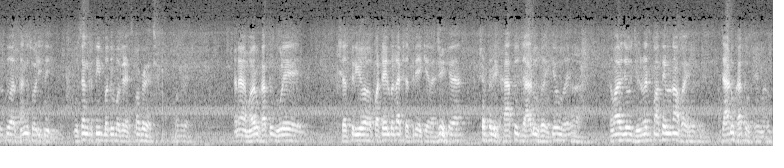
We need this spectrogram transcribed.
તો તું આ સંઘ છોડીશ નહીં. કુસંગથી બધું બગડે છે. બગડે છે. બગડે અને અમારું ખાતું ભૂળે ક્ષત્રિયો પટેલ બધા ક્ષત્રિય કહેવાય. ક્ષત્રિય. ખાતું જાડું હોય કેવું હોય? તમારે જેવું ઝીણવટ પાંતેલું ના હોય જાડું ખાતું. છે મારું.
